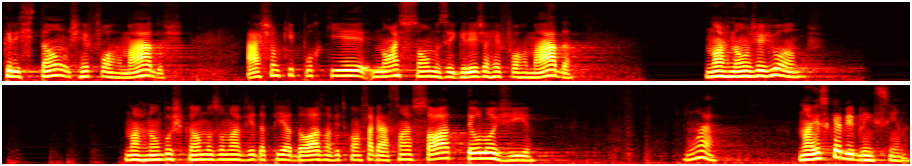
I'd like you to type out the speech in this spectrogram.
cristãos reformados acham que porque nós somos igreja reformada, nós não jejuamos nós não buscamos uma vida piedosa, uma vida de consagração, é só teologia. Não é. Não é isso que a Bíblia ensina.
